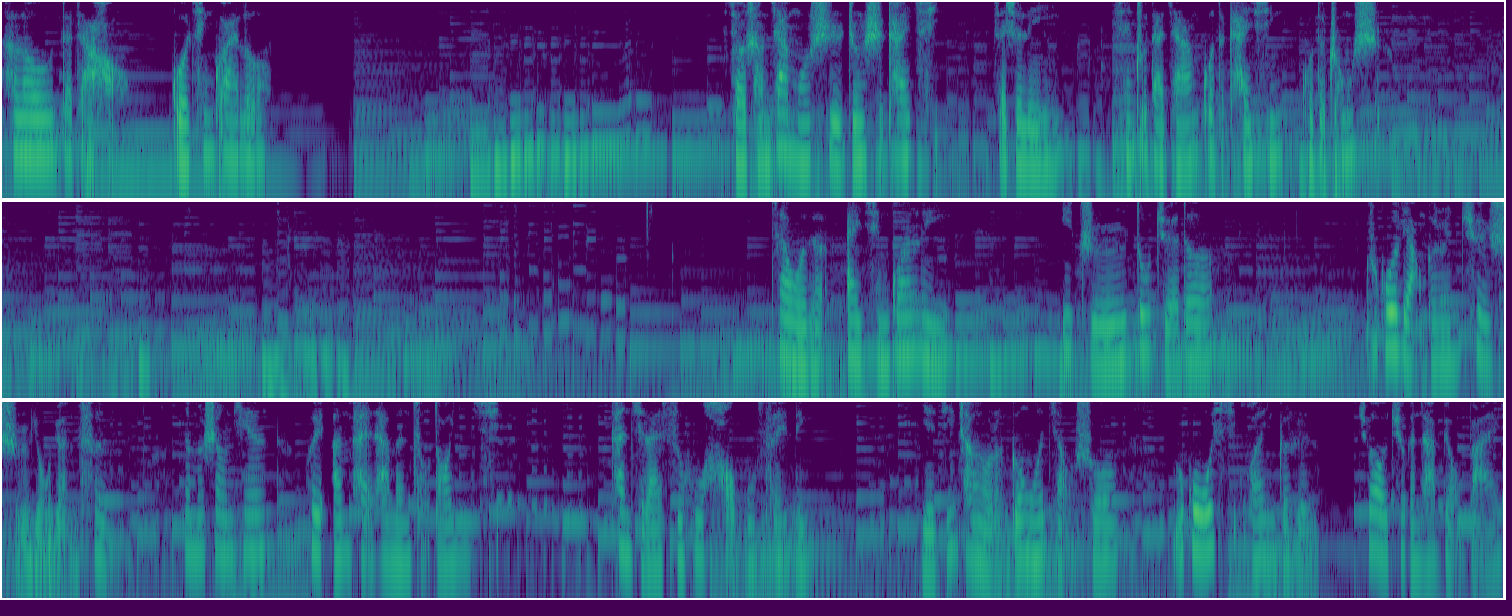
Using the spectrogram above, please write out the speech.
Hello，大家好，国庆快乐！小长假模式正式开启，在这里先祝大家过得开心，过得充实。在我的爱情观里，一直都觉得。如果两个人确实有缘分，那么上天会安排他们走到一起，看起来似乎毫不费力。也经常有人跟我讲说，如果我喜欢一个人，就要去跟他表白，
